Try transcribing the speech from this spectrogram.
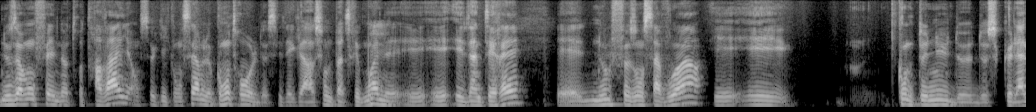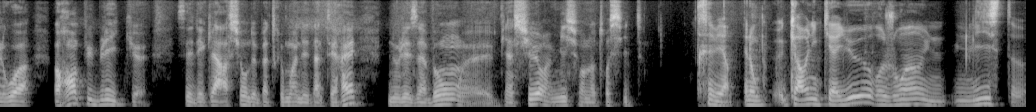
nous avons fait notre travail en ce qui concerne le contrôle de ces déclarations de patrimoine mm. et, d'intérêt. nous le faisons savoir et, compte tenu de, de, ce que la loi rend public ces déclarations de patrimoine et d'intérêt, nous les avons euh, bien sûr mis sur notre site. Très bien. Et donc, Caroline Cailleux rejoint une, liste euh,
